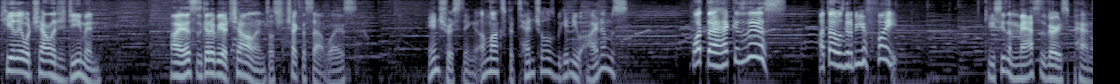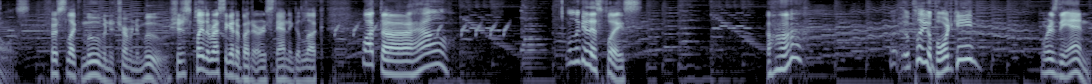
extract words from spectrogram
Killia will challenge Demon. Alright, this is gonna be a challenge. Let's check this out, guys. Interesting. Unlocks potentials. We get new items. What the heck is this? I thought it was gonna be a fight. Can you see the massive various panels? First select move and determine to move. Should just play the rest to get a better understanding. Good luck. What the hell? Look at this place. Uh-huh. We're playing a board game? Where's the end?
